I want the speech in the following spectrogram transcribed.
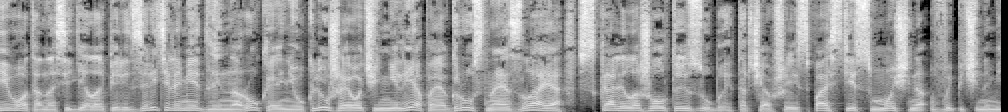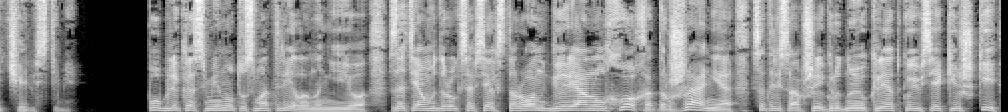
И вот она сидела перед зрителями, длиннорукая, неуклюжая, очень нелепая, грустная, злая, скалила желтые зубы, торчавшие из пасти с мощно выпеченными челюстями. Публика с минуту смотрела на нее, затем вдруг со всех сторон грянул хохот, ржание, сотрясавшие грудную клетку и все кишки.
